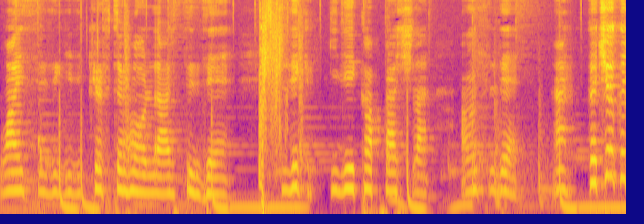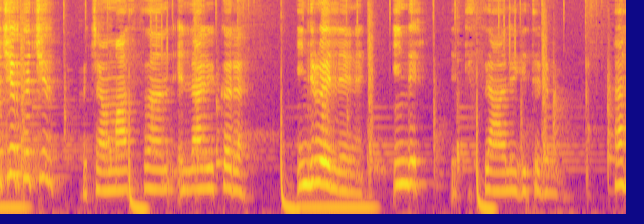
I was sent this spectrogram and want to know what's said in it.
Vay sizi gidi köfte horlar size. Sizi gidi kapkaçlar. Ama size. Heh, kaçıyor kaçıyor kaçıyor. Kaçamazsın. Eller yukarı. İndir o ellerini. İndir. Etkisiz hale getirdim. Heh.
